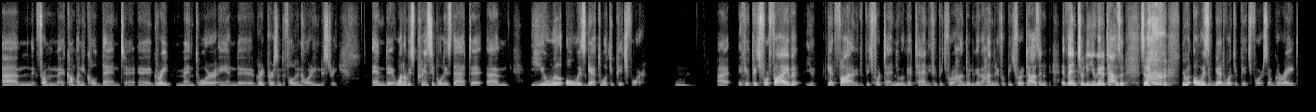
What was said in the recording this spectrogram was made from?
um, from a company called Dent, a, great mentor and a great person to follow in our industry. And uh, one of his principles is that uh, um, you will always get what you pitch for. Mm. Uh, if you pitch for five, you get five. If you pitch for 10, you will get 10. If you pitch for 100, you get 100. If you pitch for a thousand, eventually you get a thousand. So you will always get what you pitch for. So great,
